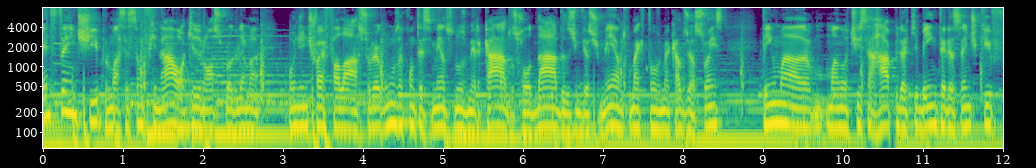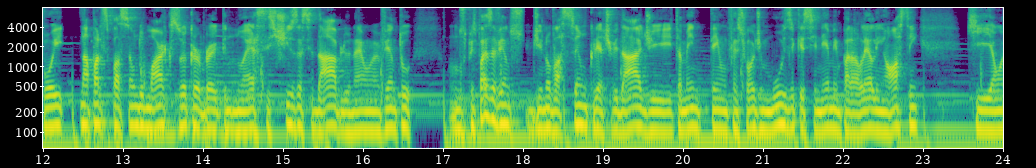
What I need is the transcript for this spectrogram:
é antes da gente ir para uma sessão final aqui do nosso programa, onde a gente vai falar sobre alguns acontecimentos nos mercados, rodadas de investimento, como é que estão os mercados de ações, tem uma, uma notícia rápida aqui bem interessante que foi na participação do Mark Zuckerberg no SXSW, né, um evento um dos principais eventos de inovação, criatividade e também tem um festival de música e cinema em paralelo em Austin, que é um,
